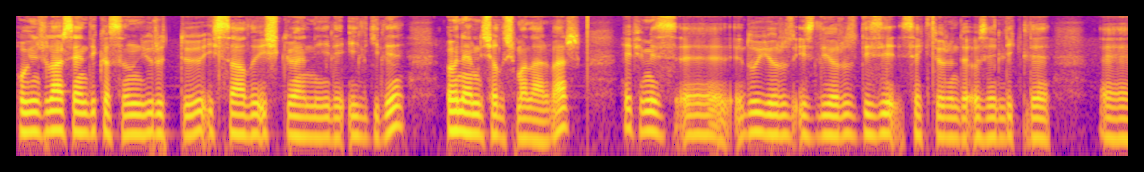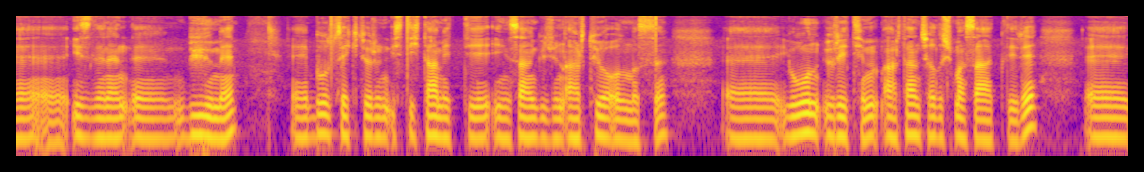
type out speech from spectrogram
Oyuncular Sendikası'nın yürüttüğü iş sağlığı, iş güvenliği ile ilgili önemli çalışmalar var. Hepimiz e, duyuyoruz, izliyoruz. Dizi sektöründe özellikle e, izlenen e, büyüme, e, bu sektörün istihdam ettiği insan gücün artıyor olması, e, yoğun üretim, artan çalışma saatleri, e,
